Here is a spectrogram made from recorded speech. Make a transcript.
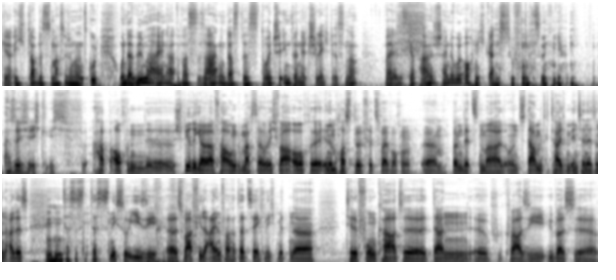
genau. Ich glaube, das machst du schon ganz gut. Und da will mal einer was sagen, dass das deutsche Internet schlecht ist, ne? Weil das Japanische scheint ja wohl auch nicht ganz zu funktionieren. Also ich, ich, ich habe auch eine schwierigere Erfahrung gemacht, aber ich war auch äh, in einem Hostel für zwei Wochen ähm, beim letzten Mal und da mit geteiltem Internet und alles. Mhm. Das, ist, das ist nicht so easy. Äh, es war viel einfacher tatsächlich mit einer Telefonkarte dann äh, quasi übers äh,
